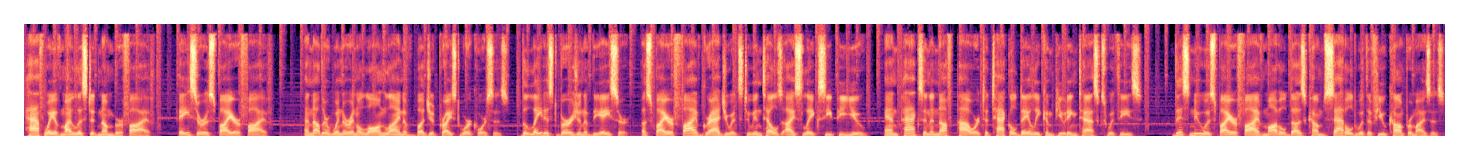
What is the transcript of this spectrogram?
Halfway of my listed number 5. Acer Aspire 5. Another winner in a long line of budget-priced workhorses, the latest version of the Acer, Aspire 5 graduates to Intel's Ice Lake CPU and packs in enough power to tackle daily computing tasks with ease. This new Aspire 5 model does come saddled with a few compromises,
